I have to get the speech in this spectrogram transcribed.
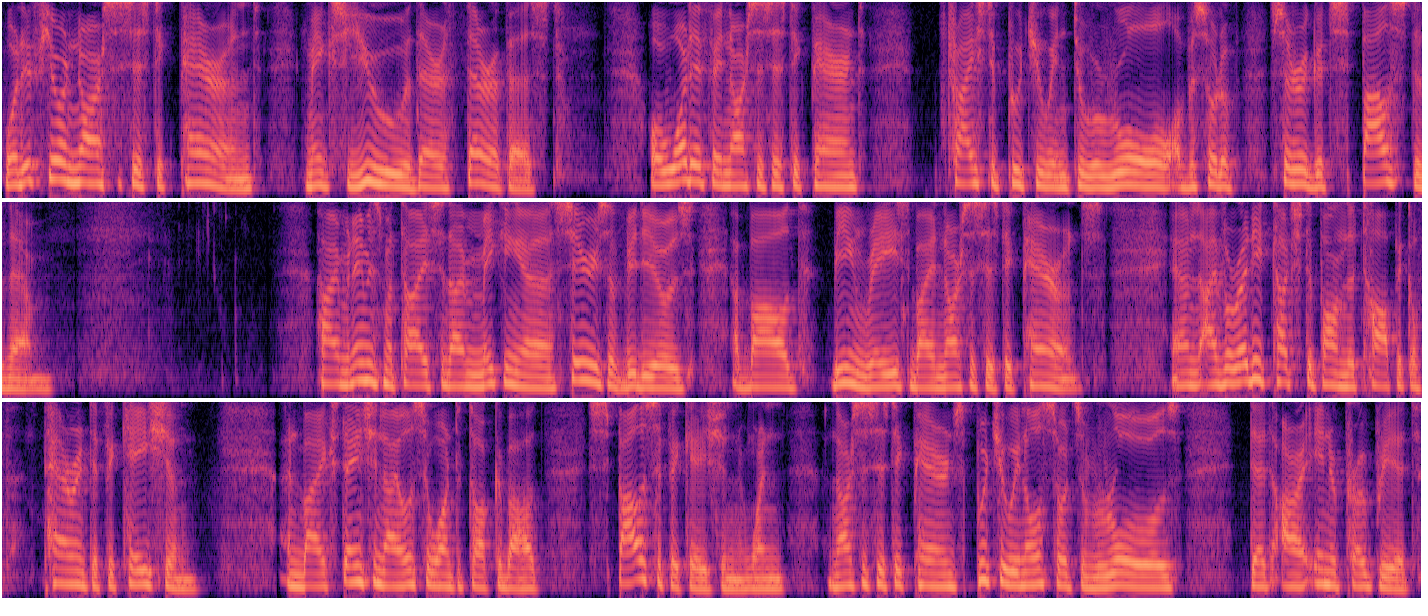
What if your narcissistic parent makes you their therapist? Or what if a narcissistic parent tries to put you into a role of a sort of surrogate spouse to them? Hi, my name is Matthias and I'm making a series of videos about being raised by narcissistic parents. And I've already touched upon the topic of parentification. And by extension, I also want to talk about spousification when narcissistic parents put you in all sorts of roles that are inappropriate.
